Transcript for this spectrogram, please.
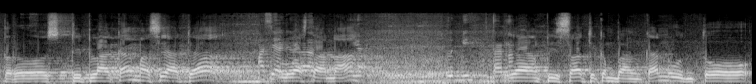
Terus di belakang masih ada Masih ada luas tanah ya, lebih tanah. yang bisa dikembangkan untuk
